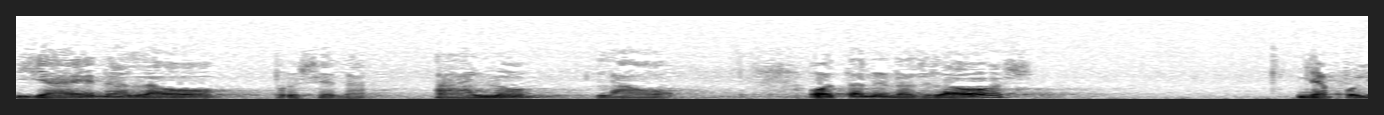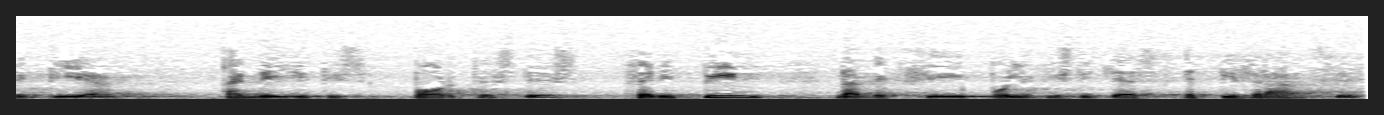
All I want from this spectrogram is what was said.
για ένα λαό προς ένα άλλο λαό. Όταν ένας λαός μια πολιτεία ανοίγει τις πόρτες της φερειπίν να δεχθεί πολιτιστικές επιδράσεις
